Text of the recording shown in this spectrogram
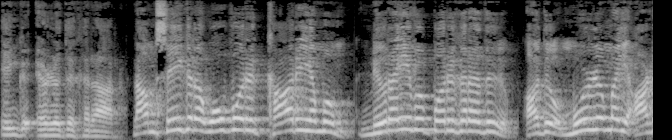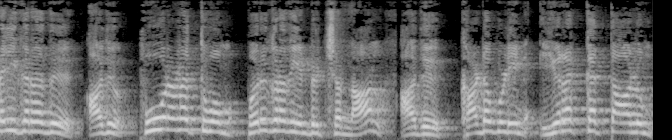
இங்கு எழுதுகிறார். நாம் செய்கிற ஒவ்வொரு காரியமும் நிறைவு பெறுகிறது. அது முழுமை அடைகிறது. அது பூரணத்துவம் பெறுகிறது என்று சொன்னால் அது கடவுளின் இரக்கத்தாலும்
